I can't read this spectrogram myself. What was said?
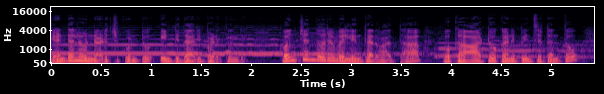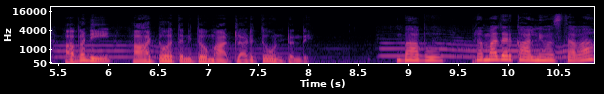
ఎండలో నడుచుకుంటూ ఇంటి దారి పడుతుంది. కొంచెం దూరం వెళ్ళిన తర్వాత ఒక ఆటో కనిపించటంతో అవని ఆటో అతనితో మాట్లాడుతూ ఉంటుంది. బాబు ప్రమాదర్ కాలనీ వస్తావా?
